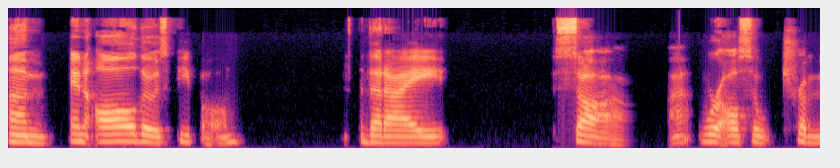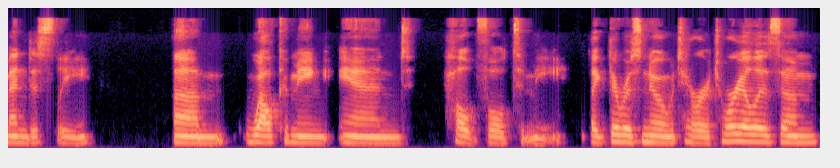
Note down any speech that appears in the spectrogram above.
Um, and all those people that I saw were also tremendously um, welcoming and helpful to me. Like there was no territorialism,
